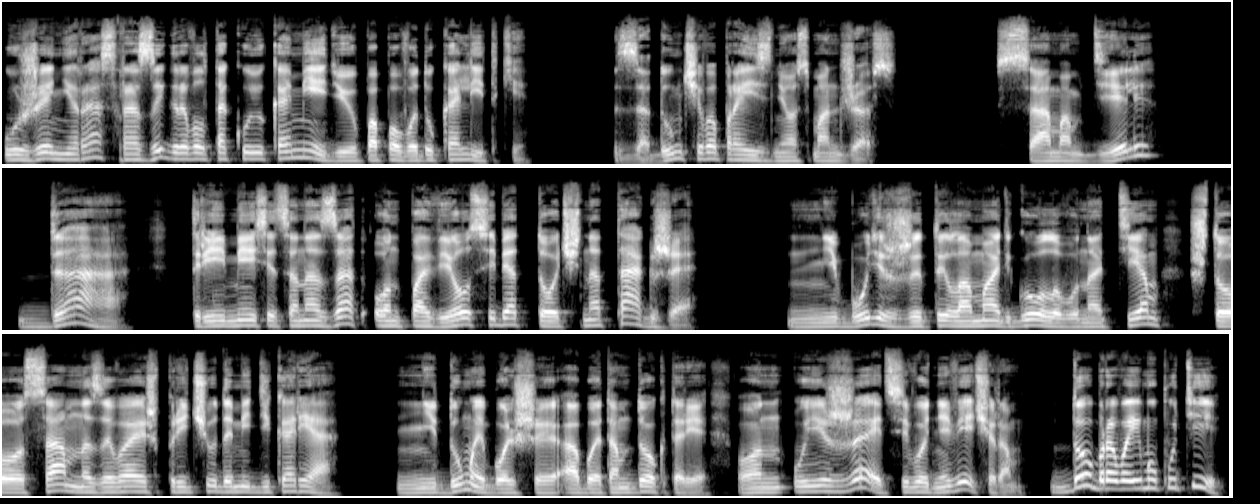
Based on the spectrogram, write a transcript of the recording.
уже не раз разыгрывал такую комедию по поводу калитки задумчиво произнес Манджос. «В самом деле?» «Да, три месяца назад он повел себя точно так же. Не будешь же ты ломать голову над тем, что сам называешь причудами дикаря. Не думай больше об этом докторе, он уезжает сегодня вечером. Доброго ему пути!»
